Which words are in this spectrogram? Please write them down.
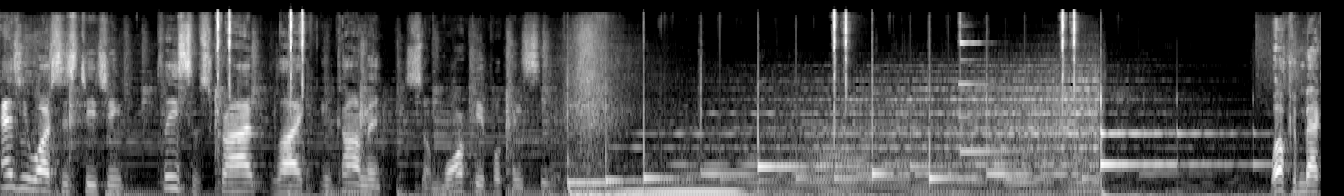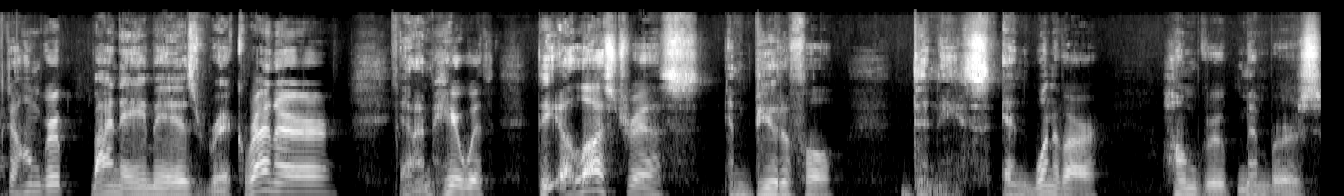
As you watch this teaching, please subscribe, like, and comment so more people can see it. Welcome back to Home Group. My name is Rick Renner, and I'm here with the illustrious and beautiful Denise. And one of our home group members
